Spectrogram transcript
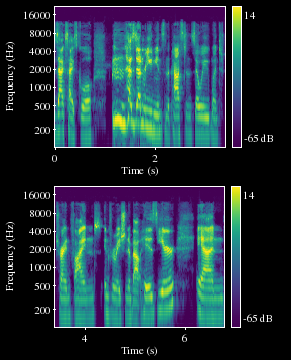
Zach's high school has done reunions in the past. And so we went to try and find information about his year. And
